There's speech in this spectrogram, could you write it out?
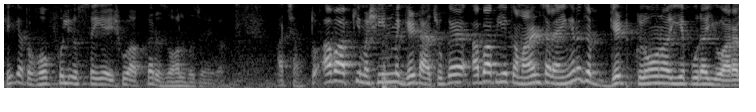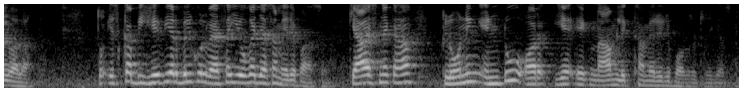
ठीक है? तो होपफुली उससे ये इशू आपका रिजॉल्व हो जाएगा। अच्छा तो अब आपकी मशीन में गिट आ चुका है। अब आप ये कमांड चलाएँगे ना, जब गिट क्लोन और ये पूरा यूआरएल वाला तो इसका बिहेवियर बिल्कुल वैसा ही होगा जैसा मेरे पास है। क्या इसने कहा? क्लोनिंग इनटू और ये एक नाम लिखा मेरे रिपोजिटरी का इसने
